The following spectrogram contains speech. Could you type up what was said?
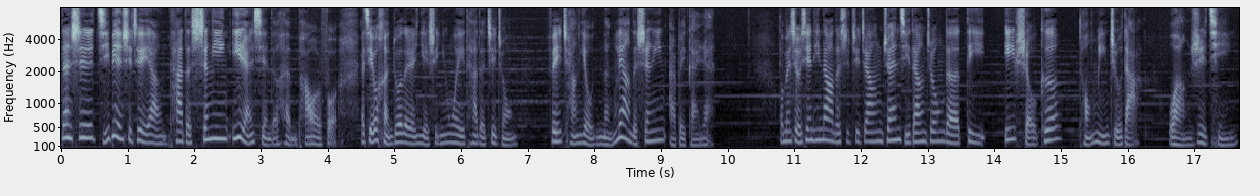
但是，即便是这样，她的声音依然显得很 powerful，而且有很多的人也是因为她的这种非常有能量的声音而被感染。我们首先听到的是这张专辑当中的第一首歌，同名主打《往日情》。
